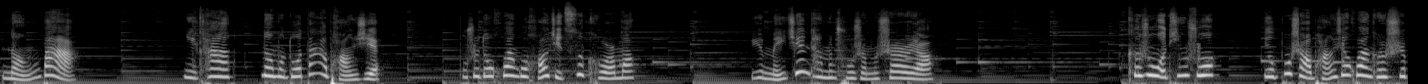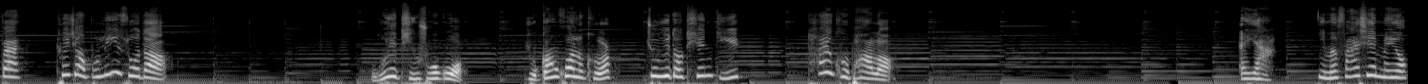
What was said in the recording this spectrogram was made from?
能吧？你看那么多大螃蟹，不是都换过好几次壳吗？也没见他们出什么事儿呀。可是我听说有不少螃蟹换壳失败，腿脚不利索的。我也听说过，有刚换了壳就遇到天敌，太可怕了。哎呀，你们发现没有？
